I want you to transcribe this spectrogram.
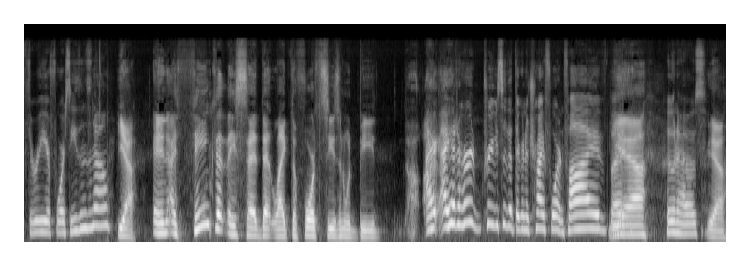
three or four seasons now. Yeah. And I think that they said that like the fourth season would be I, I had heard previously that they're going to try four and five, but yeah. who knows? Yeah.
